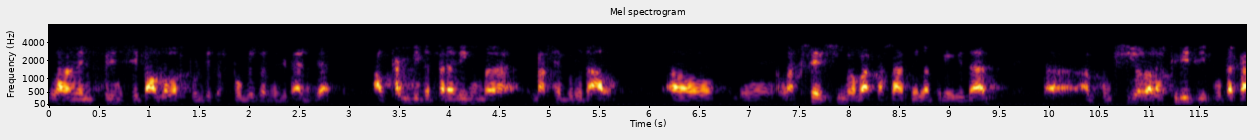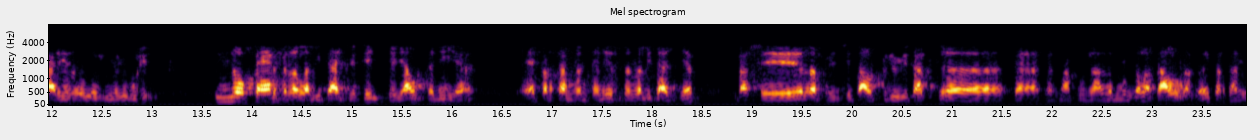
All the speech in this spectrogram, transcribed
l'element principal de les polítiques públiques d'habitatge. El canvi de paradigma va ser brutal. Eh, l'accés no va passar a ser la prioritat. Eh, en funció de la crisi hipotecària del 2008, no perdre l'habitatge aquell que ja el tenia, eh, per tant mantenir-se en l'habitatge, va ser la principal prioritat que, que, que es va posar damunt de la taula. No? I, per tant,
